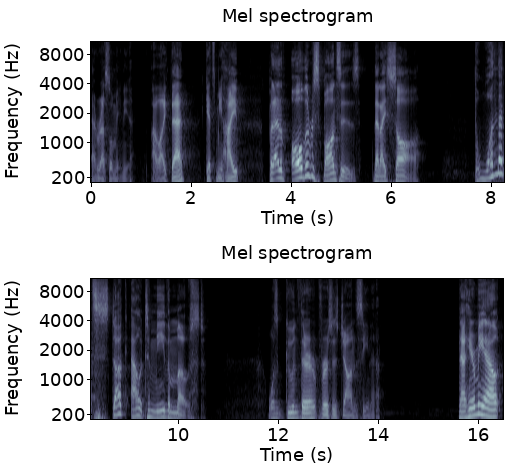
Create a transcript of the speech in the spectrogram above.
at WrestleMania. I like that. Gets me hype. But out of all the responses that I saw, the one that stuck out to me the most was Gunther versus John Cena. Now, hear me out.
